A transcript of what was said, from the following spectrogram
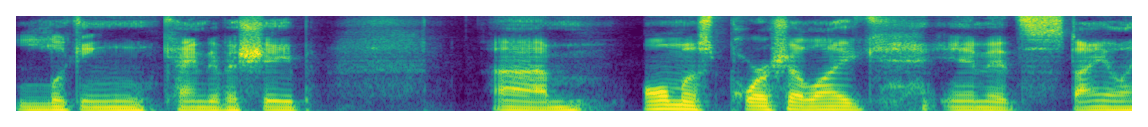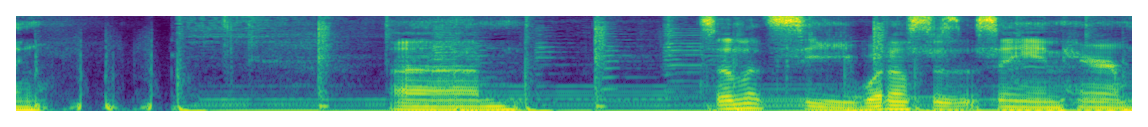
looking kind of a shape. Um, almost Porsche like in its styling. Um, so let's see, what else does it say in here?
